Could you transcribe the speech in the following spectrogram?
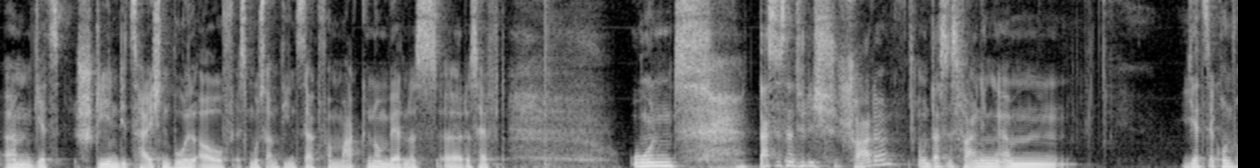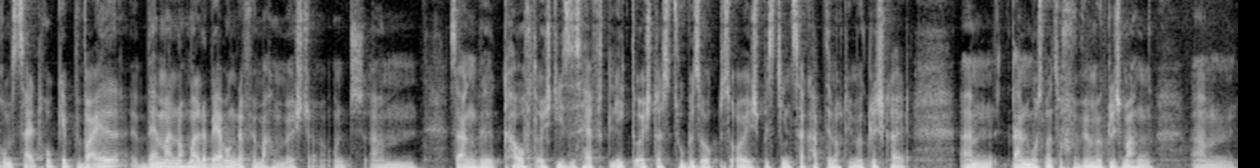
ähm, jetzt stehen die Zeichen wohl auf, es muss am Dienstag vom Markt genommen werden, das, äh, das Heft. Und das ist natürlich schade und das ist vor allen Dingen ähm, jetzt der Grund, warum es Zeitdruck gibt, weil wenn man nochmal Werbung dafür machen möchte und ähm, sagen will, kauft euch dieses Heft, legt euch das zu, besorgt es euch, bis Dienstag habt ihr noch die Möglichkeit, ähm, dann muss man so früh wie möglich machen. Ähm,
